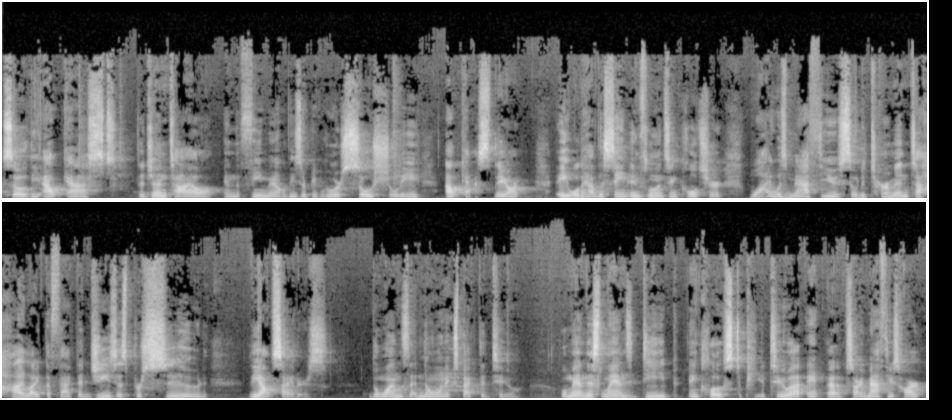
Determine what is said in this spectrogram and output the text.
So the outcast, the Gentile, and the female, these are people who are socially outcasts. They aren't able to have the same influence in culture. Why was Matthew so determined to highlight the fact that Jesus pursued the outsiders, the ones that no one expected to? Well, man, this lands deep and close to, to uh, uh, sorry, Matthew's heart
